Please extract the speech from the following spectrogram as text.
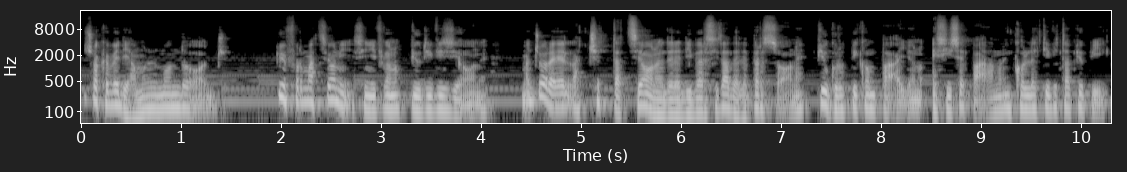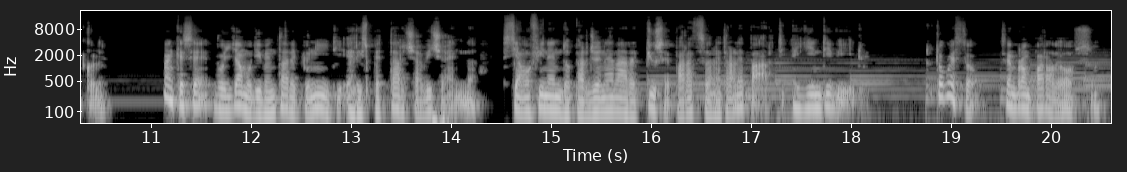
Ciò che vediamo nel mondo oggi. Più informazioni significano più divisione, maggiore è l'accettazione delle diversità delle persone, più gruppi compaiono e si separano in collettività più piccole. Anche se vogliamo diventare più uniti e rispettarci a vicenda, stiamo finendo per generare più separazione tra le parti e gli individui. Tutto questo sembra un paradosso.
